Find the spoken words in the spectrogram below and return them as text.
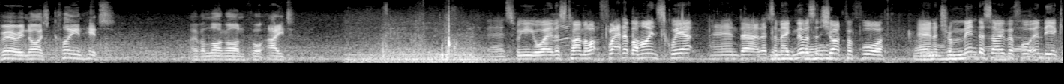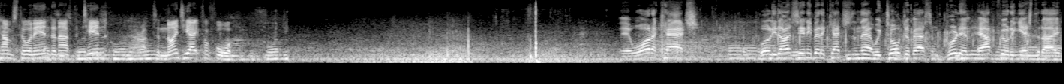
very nice, clean hits over long on for eight. And swinging away this time a lot flatter behind square. And uh, that's a magnificent shot for four. And a tremendous over for India comes to an end. And after 10, they're up to 98 for four. Yeah, what a catch. Well, you don't see any better catches than that. We talked about some brilliant outfielding yesterday,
